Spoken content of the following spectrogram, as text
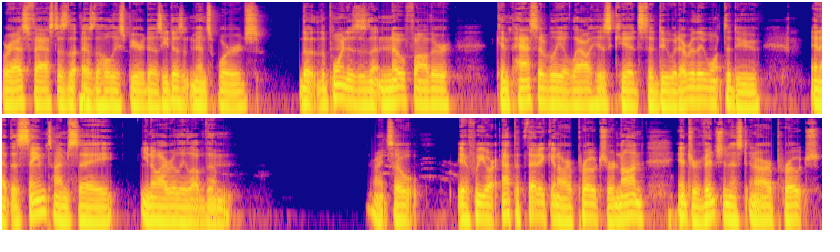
or as fast as the as the Holy Spirit does. He doesn't mince words. The the point is is that no father can passively allow his kids to do whatever they want to do and at the same time say, you know, I really love them. Right? So if we are apathetic in our approach or non-interventionist in our approach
